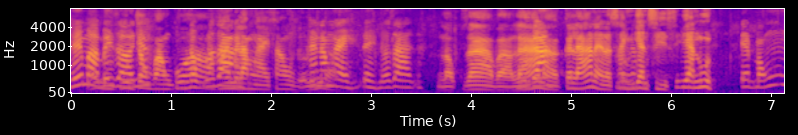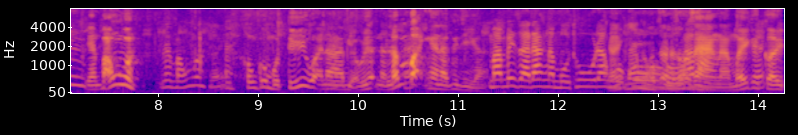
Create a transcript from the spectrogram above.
Thế mà bây giờ nhá. trong vòng có lộc nó ra này. 25 ngày sau hai năm là ngày đây nó ra. Lọc ra và lá ra. là cái lá này là xanh đen xì xì đen luôn. Đèn bóng. Đen bóng luôn. Đèn bóng luôn. Đấy, không có một tí gọi là biểu hiện là lấm bệnh hay là cái gì cả. Mà bây giờ đang là mùa thu đang Đấy, mùa đang mùa là khô. rõ ràng là mấy cái cây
